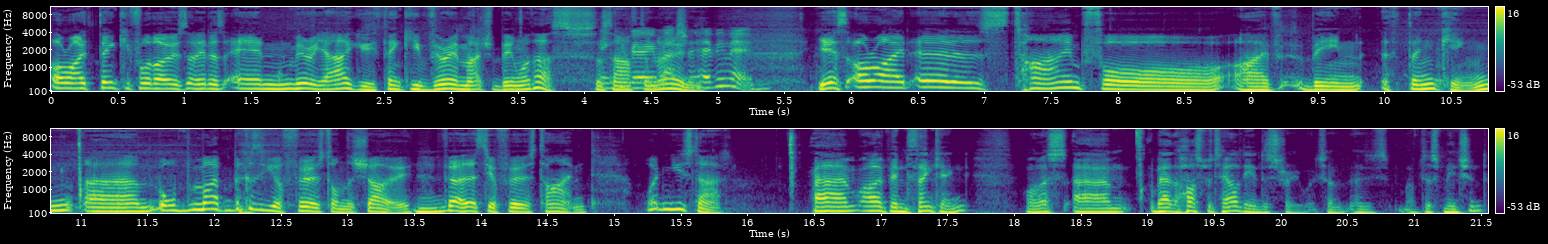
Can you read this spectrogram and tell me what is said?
All right, thank you for those letters. And Mary Argue, thank you very much for being with us this Thank you very much for having me. Yes, all right. It is time for I've been thinking. Um, well, Martin, because you're first on the show, uh, that's your first time. Why didn't you start? Um, well, I've been thinking, Wallace, um, about the hospitality industry, which I've, I've just mentioned.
